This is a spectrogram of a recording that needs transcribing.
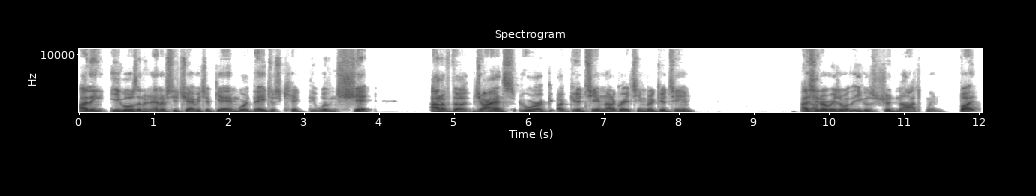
I think Eagles in an NFC Championship game where they just kicked the living shit out of the Giants, who are a good team, not a great team, but a good team. I Yeah. see no reason why the Eagles should not win. But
